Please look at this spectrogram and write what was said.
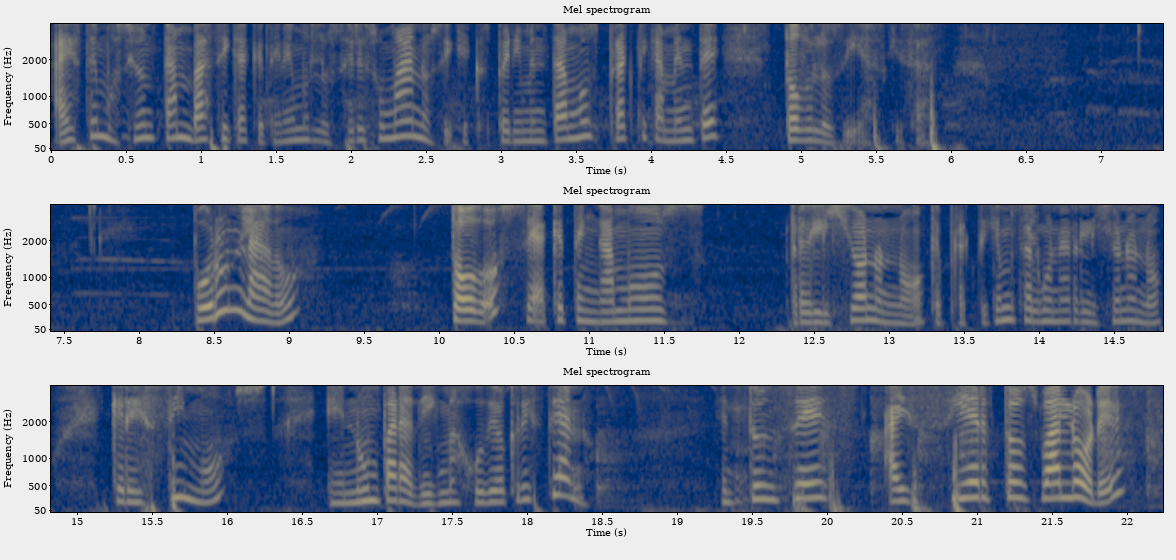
a esta emoción tan básica que tenemos los seres humanos y que experimentamos prácticamente todos los días, quizás. Por un lado, todos, sea que tengamos religión o no, que practiquemos alguna religión o no, crecimos en un paradigma judeocristiano. Entonces, hay ciertos valores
